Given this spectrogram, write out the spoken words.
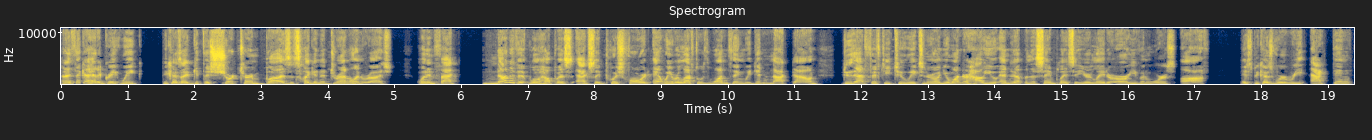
And I think I had a great week because I get this short term buzz. It's like an adrenaline rush when in fact, none of it will help us actually push forward. And we were left with one thing we didn't knock down do that 52 weeks in a row and you wonder how you ended up in the same place a year later or even worse off. It's because we're reacting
